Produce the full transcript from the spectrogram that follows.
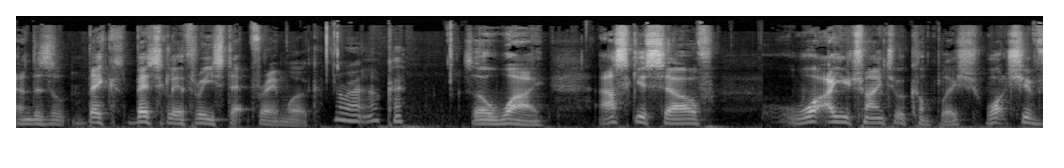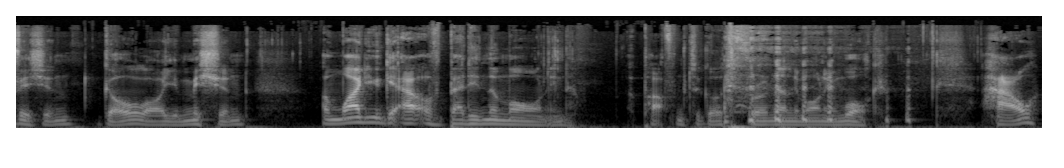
and there's a, basically a three step framework. All right, okay. So, why? Ask yourself, what are you trying to accomplish? What's your vision, goal, or your mission? And why do you get out of bed in the morning? apart from to go for an early morning walk. How?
